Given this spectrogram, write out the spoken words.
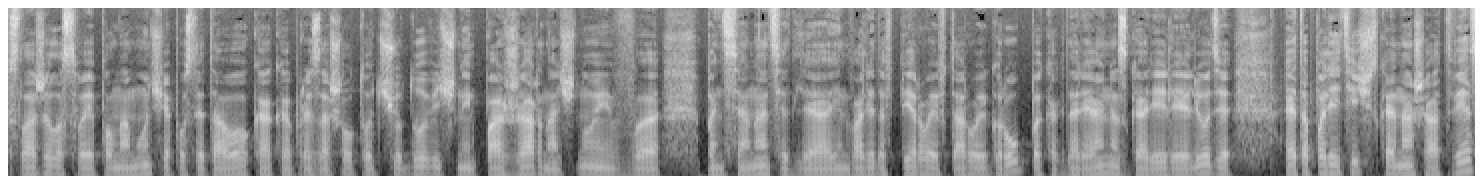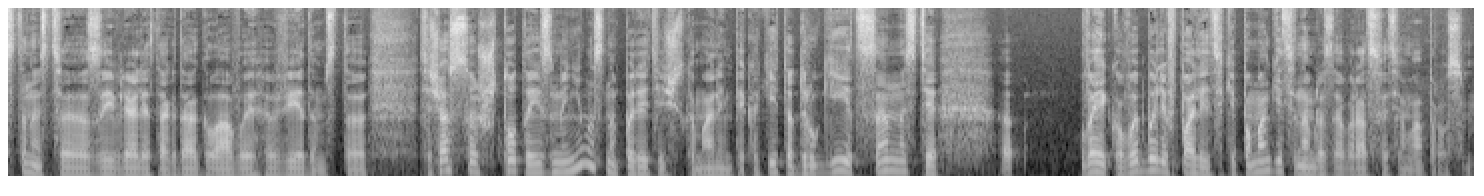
сложила свои полномочия после того, как произошел тот чудовищный пожар ночной в пансионате для инвалидов первой и второй группы, когда реально сгорели люди. Это политическая наша ответственность, заявляли тогда главы ведомств. Сейчас что-то изменилось на политическом Олимпе? Какие-то другие ценности? Э, Вейко, вы были в политике. Помогите нам разобраться с этим вопросом.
